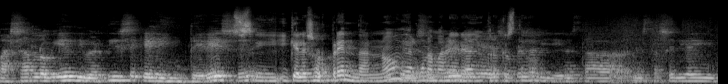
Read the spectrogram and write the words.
pasarlo bien, divertirse, que le interese. Sí, y que le sorprendan, ¿no? De alguna manera, yo creo que está... Y en esta, en esta serie hay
